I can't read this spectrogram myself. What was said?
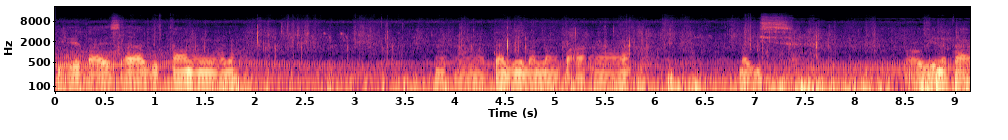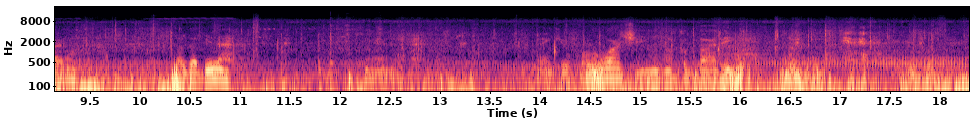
Dito tayo sa gitna ng ano uh, taniman ng pa, uh, mais. Pauwi na tayo. Pagabi na. Thank you for watching mga kabady.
